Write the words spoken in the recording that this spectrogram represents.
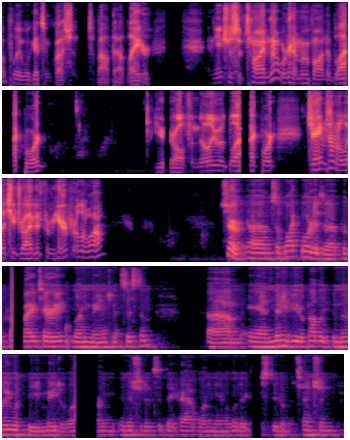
hopefully we'll get some questions about that later. In the interest of time, though, we're going to move on to Blackboard. You're all familiar with Blackboard. James, I'm going to let you drive it from here for a little while. Sure. Um, so Blackboard is a proprietary learning management system. Um, and many of you are probably familiar with the major learning initiatives that they have, learning analytics, student retention,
